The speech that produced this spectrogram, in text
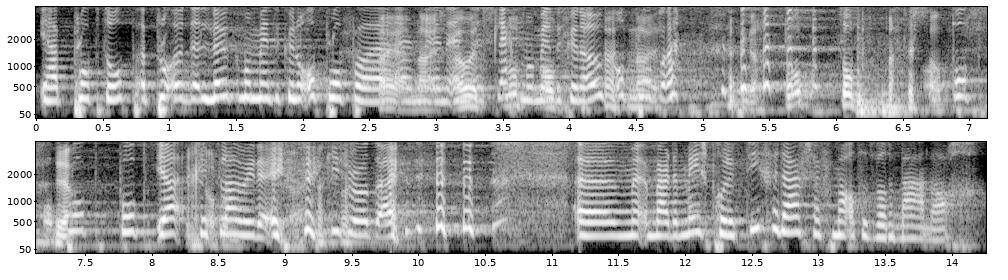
Ja, plopt op. Uh, de leuke momenten kunnen opploppen. Oh ja, en, nice. en, en, oh, en slechte momenten op. kunnen ook opploppen. nice. Ik dacht, plop, top. Wat is dat? Pop, ja. plop, pop. Ja, geen flauw idee. Ja. Kies er wat uit. um, maar de meest productieve dagen zijn voor mij altijd wel de maandag.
